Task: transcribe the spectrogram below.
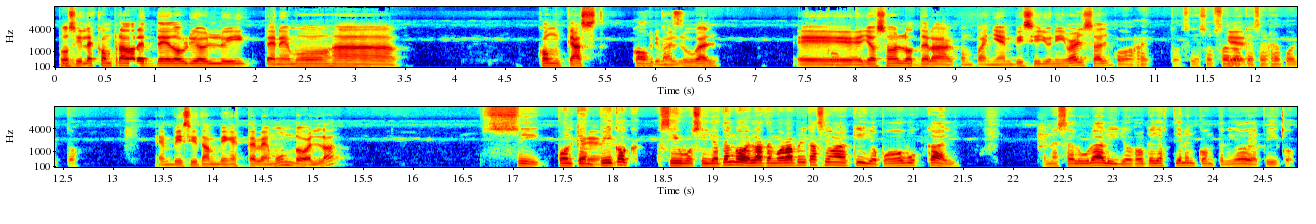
Posibles compradores de WWE tenemos a Comcast, en primer lugar. Eh, ellos son los de la compañía NBC Universal. Correcto, sí, eso fue lo que se reportó. NBC también es Telemundo, ¿verdad? Sí, porque en eh, Peacock, si, si yo tengo, ¿verdad? Tengo la aplicación aquí, yo puedo buscar en el celular y yo creo que ellos tienen contenido de Peacock.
